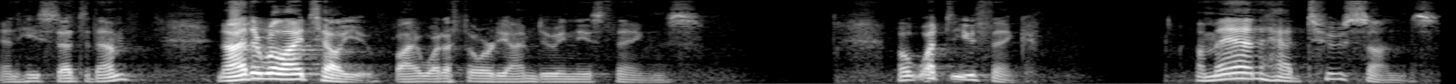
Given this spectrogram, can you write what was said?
And he said to them, Neither will I tell you by what authority I am doing these things. But what do you think? A man had two sons.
